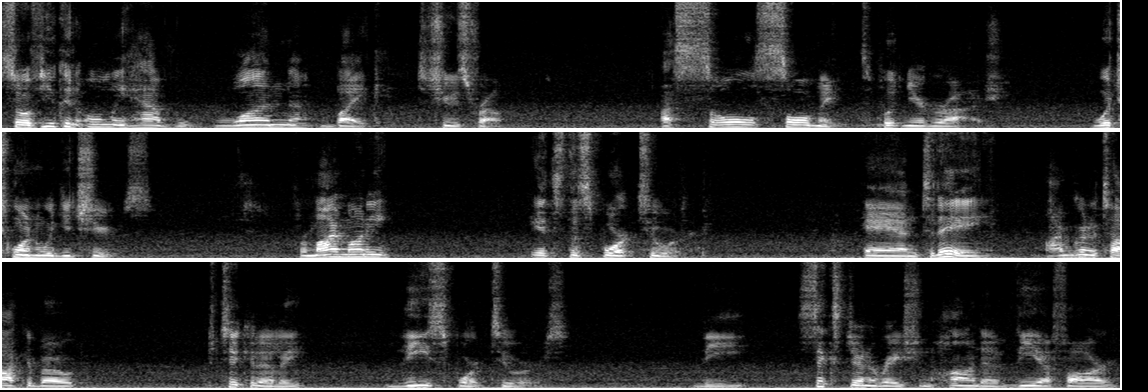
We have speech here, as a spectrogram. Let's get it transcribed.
So if you can only have one bike to choose from, a soul soulmate to put in your garage, which one would you choose? For my money, it's the Sport Tour. And today, I'm going to talk about particularly these Sport Tours. The sixth generation Honda VFR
